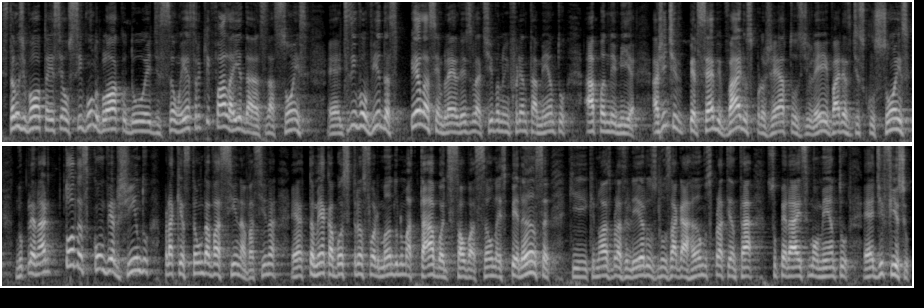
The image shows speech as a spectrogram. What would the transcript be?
Estamos de volta, esse é o segundo bloco do Edição Extra, que fala aí das ações é, desenvolvidas pela Assembleia Legislativa no enfrentamento à pandemia. A gente percebe vários projetos de lei, várias discussões no plenário, todas convergindo para a questão da vacina. A vacina é, também acabou se transformando numa tábua de salvação, na esperança que, que nós brasileiros nos agarramos para tentar superar esse momento é, difícil.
